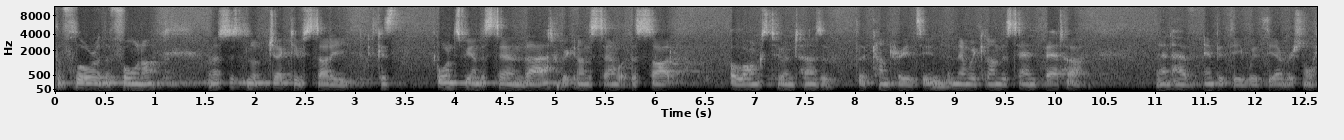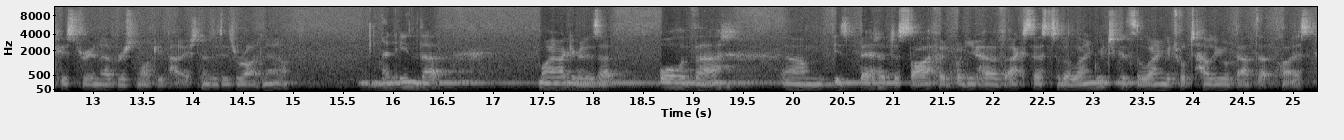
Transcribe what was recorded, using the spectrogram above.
the flora, the fauna. And that's just an objective study because once we understand that, we can understand what the site belongs to in terms of the country it's in, and then we can understand better and have empathy with the Aboriginal history and Aboriginal occupation as it is right now. And in that, my argument is that all of that um, is better deciphered when you have access to the language because the language will tell you about that place.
